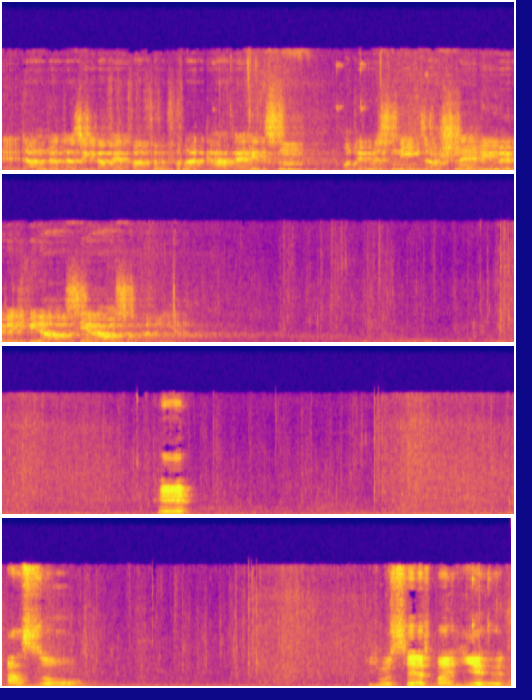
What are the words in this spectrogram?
Denn dann wird er sich auf etwa 500 Grad erhitzen und wir müssen ihn so schnell wie möglich wieder aus dir rausoperieren. Hä? Ach so. Ich musste erstmal hier hin.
